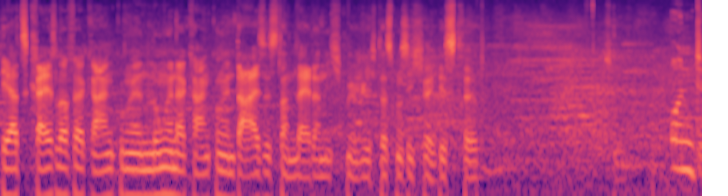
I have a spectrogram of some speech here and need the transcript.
Herz-Kreislauf-Erkrankungen, Lungenerkrankungen, da ist es dann leider nicht möglich, dass man sich registriert. Und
